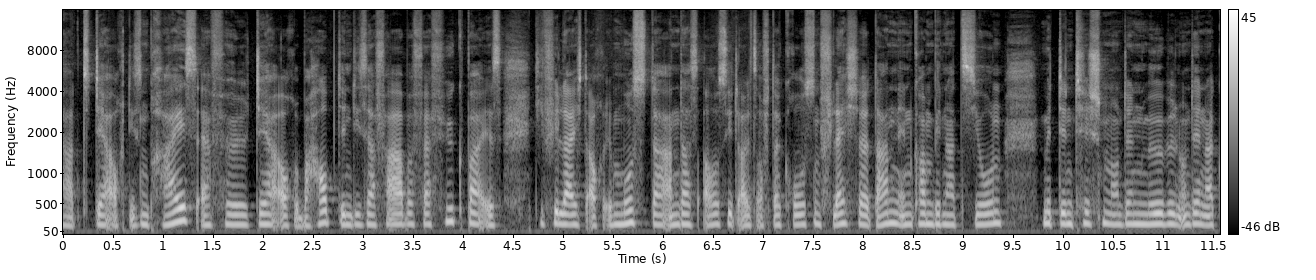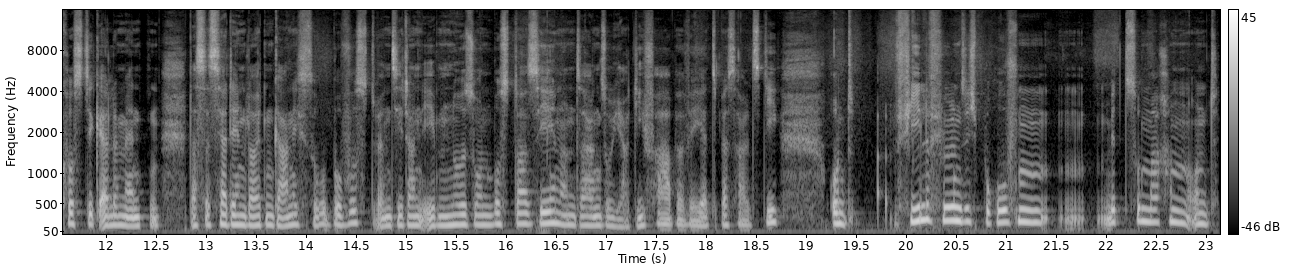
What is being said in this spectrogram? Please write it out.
hat, der auch diesen Preis erfüllt, der auch überhaupt in dieser Farbe verfügbar ist, die vielleicht auch im Muster anders aussieht als auf der großen Fläche, dann in Kombination mit den Tischen und den Möbeln und den Akustikelementen. Das ist ja den Leuten gar nicht so bewusst, wenn sie dann eben nur so ein Muster sehen und sagen so, ja, die Farbe wäre jetzt besser als die. Und viele fühlen sich berufen, mitzumachen und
